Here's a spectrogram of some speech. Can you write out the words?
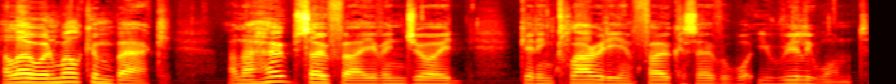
Hello and welcome back. And I hope so far you've enjoyed getting clarity and focus over what you really want.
